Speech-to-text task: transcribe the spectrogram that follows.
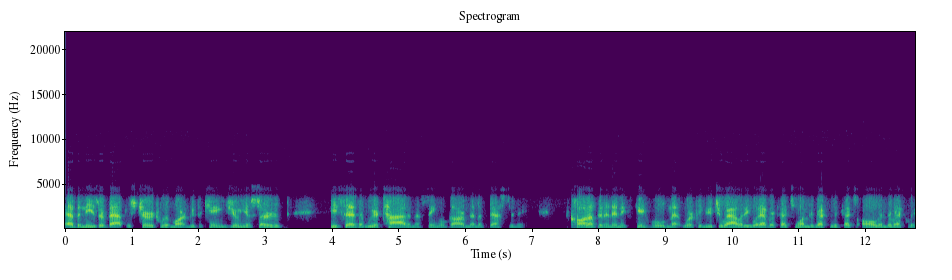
Ebenezer Baptist Church where Martin Luther King Jr. served. He said that we are tied in a single garment of destiny, caught up in an inescapable network of mutuality. Whatever affects one directly affects all indirectly.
